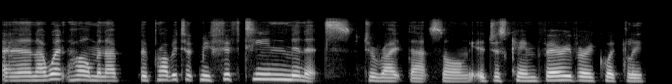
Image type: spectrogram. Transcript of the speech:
And I went home and I it probably took me 15 minutes to write that song. It just came very very quickly.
